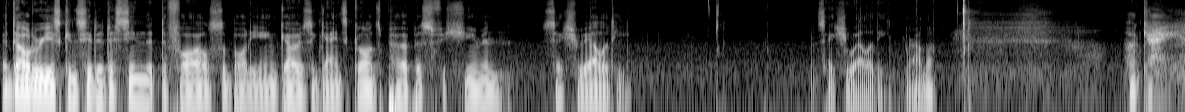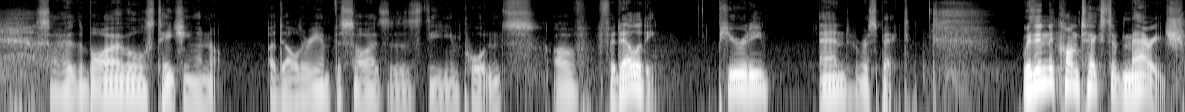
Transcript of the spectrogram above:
Adultery is considered a sin that defiles the body and goes against God's purpose for human sexuality. Sexuality, rather. Okay, so the Bible's teaching on adultery emphasizes the importance of fidelity, purity, and respect within the context of marriage.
